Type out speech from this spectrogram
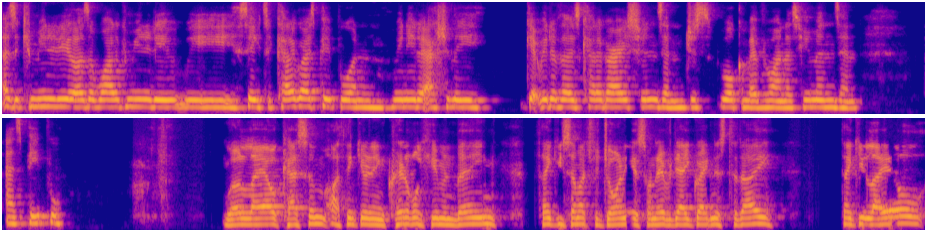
as a community or as a wider community, we seek to categorize people and we need to actually get rid of those categorizations and just welcome everyone as humans and as people. Well, Lael Kassem, I think you're an incredible human being. Thank you so much for joining us on Everyday Greatness today. Thank you, Lael,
